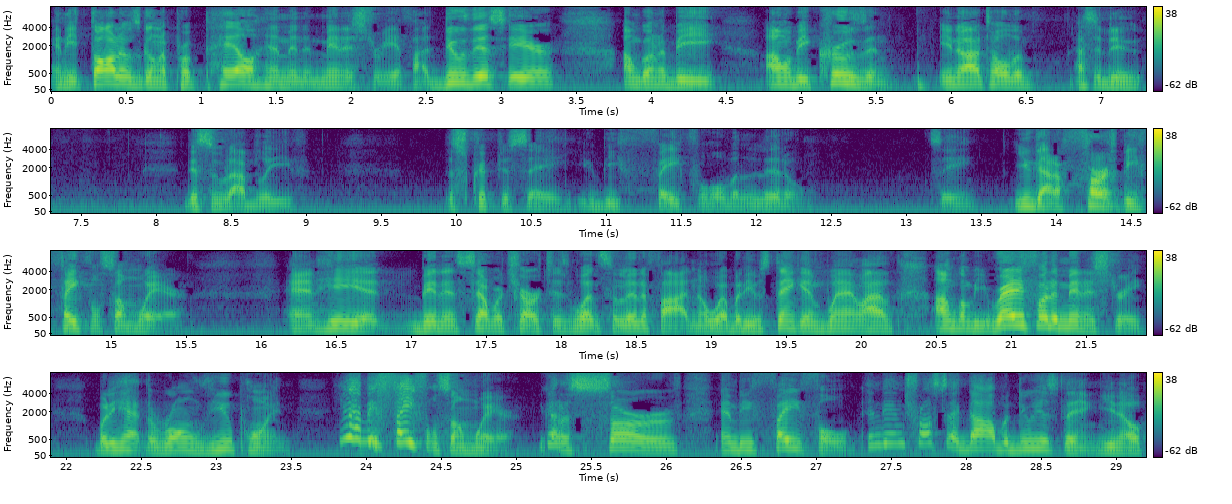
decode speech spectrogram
and he thought it was going to propel him into ministry. If I do this here, I'm going to be, I'm going to be cruising. You know, I told him, I said, dude, this is what I believe. The scriptures say you be faithful over little. See, you got to first be faithful somewhere. And he had been in several churches, wasn't solidified nowhere, but he was thinking, well, I'm going to be ready for the ministry. But he had the wrong viewpoint. You got to be faithful somewhere. You got to serve and be faithful, and then trust that God will do His thing. You know,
